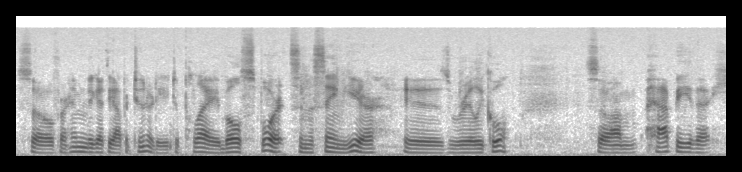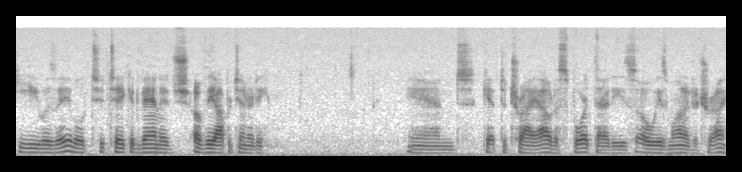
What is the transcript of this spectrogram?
So for him to get the opportunity to play both sports in the same year is really cool. So I'm happy that he was able to take advantage of the opportunity and get to try out a sport that he's always wanted to try.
